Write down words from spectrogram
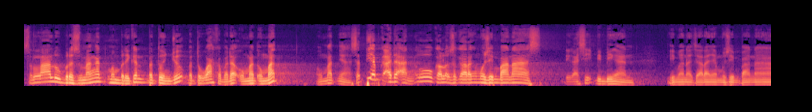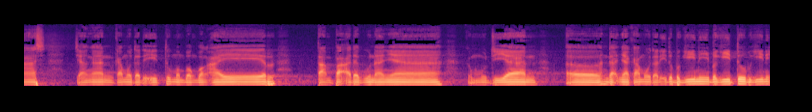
selalu bersemangat memberikan petunjuk petuah kepada umat-umat umatnya setiap keadaan oh kalau sekarang musim panas dikasih bimbingan Gimana caranya musim panas? Jangan kamu tadi itu membuang-buang air tanpa ada gunanya. Kemudian eh, hendaknya kamu tadi itu begini, begitu, begini.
